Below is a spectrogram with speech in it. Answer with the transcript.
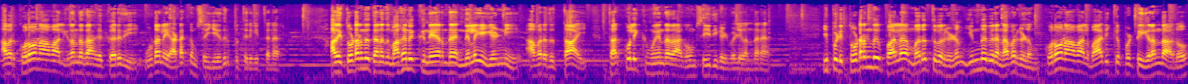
அவர் கொரோனாவால் இறந்ததாக கருதி உடலை அடக்கம் செய்ய எதிர்ப்பு தெரிவித்தனர். அதைத் தொடர்ந்து தனது மகனுக்கு நேர்ந்த நிலையை எண்ணி அவரது தாய் தற்கொலைக்கு முயன்றதாகவும் செய்திகள் வெளிவந்தன. இப்படி தொடர்ந்து பல மருத்துவர்களும் இன்னபிற நபர்களும் கொரோனாவால் பாதிக்கப்பட்டு இறந்தாலோ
